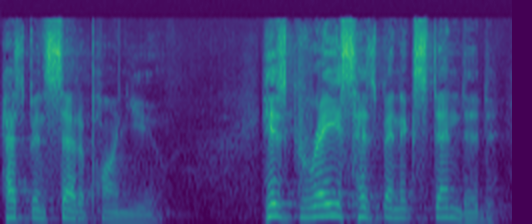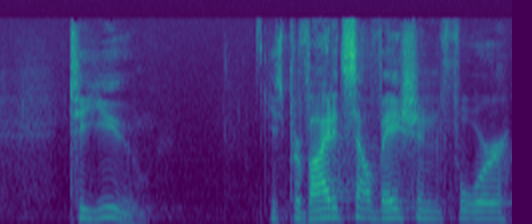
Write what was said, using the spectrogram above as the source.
has been set upon you. His grace has been extended to you. He's provided salvation for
